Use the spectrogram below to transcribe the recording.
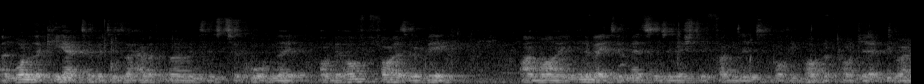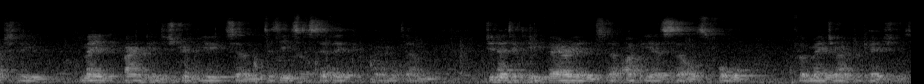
And one of the key activities I have at the moment is to coordinate on behalf of Pfizer a big IMI Innovative Medicines Initiative funded multi-partner project to actually make, bank and distribute um, disease-specific and um, genetically variant uh, iPS cells for for major applications.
